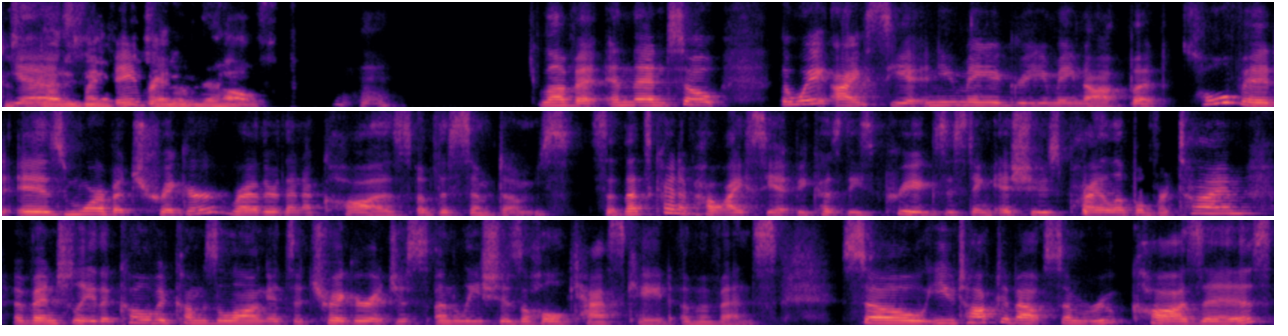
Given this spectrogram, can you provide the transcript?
because yes, the gut is the epicenter of your health. Mm-hmm. Love it. And then, so the way I see it, and you may agree, you may not, but COVID is more of a trigger rather than a cause of the symptoms. So that's kind of how I see it because these pre existing issues pile up over time. Eventually, the COVID comes along, it's a trigger, it just unleashes a whole cascade of events. So you talked about some root causes.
